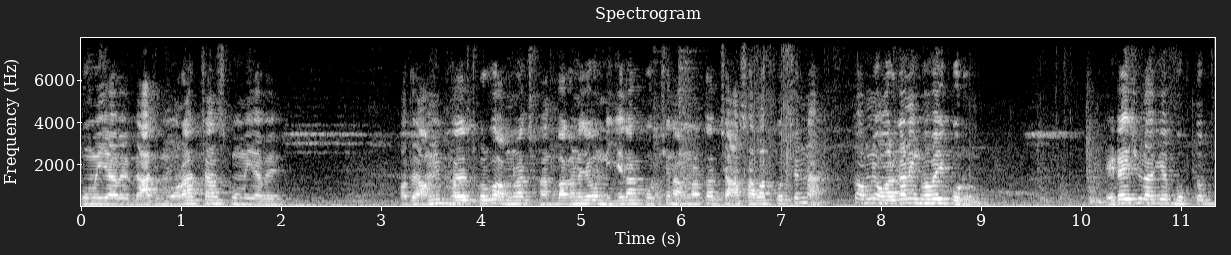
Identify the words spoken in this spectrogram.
কমে যাবে, গাছ মরার চান্স কমে যাবে। অতএব আমি সাজেস্ট করব, আপনারা ছাদ বাগানে যখন নিজেরা করছেন, আপনারা তো আর চাষাবাদ করছেন না, তো আপনি অর্গানিকভাবেই করুন। এটাই ছিল আজকে বক্তব্য।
